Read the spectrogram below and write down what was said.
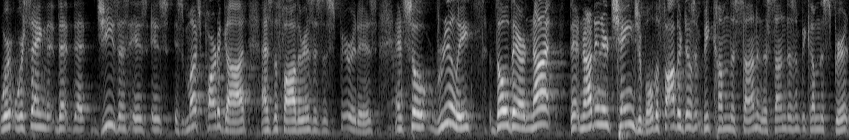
We're, we're saying that, that, that Jesus is, is, is much part of God as the Father is, as the Spirit is. And so, really, though they're not, they're not interchangeable, the Father doesn't become the Son and the Son doesn't become the Spirit.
